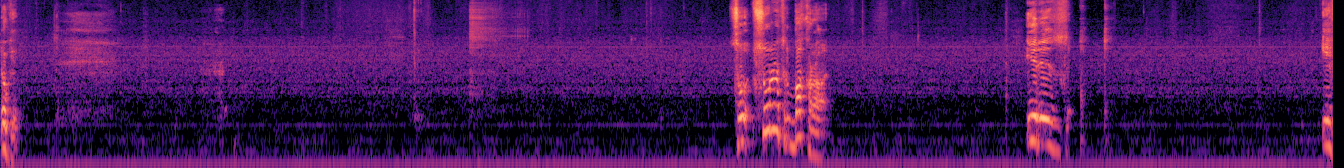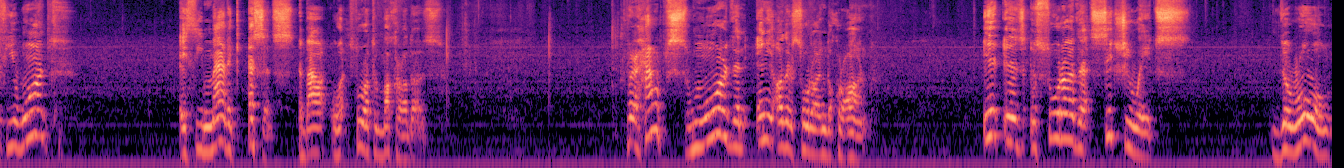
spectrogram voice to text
Okay. So Surah Al-Baqarah, it is, if you want a thematic essence about what Surah Al-Baqarah does, perhaps more than any other surah in the Quran, it is a surah that situates the role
